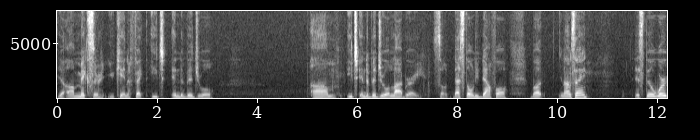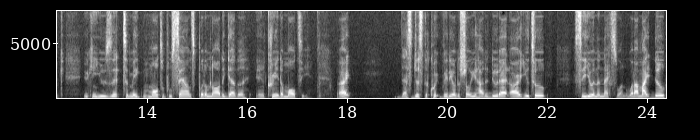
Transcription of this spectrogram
your um, mixer you can't affect each individual um, each individual library. So that's the only downfall. But you know what I'm saying? It still work. You can use it to make multiple sounds put them all together and create a multi. Alright? That's just a quick video to show you how to do that. Alright YouTube see you in the next one. What I might do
